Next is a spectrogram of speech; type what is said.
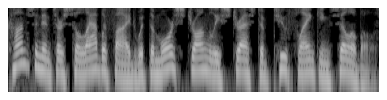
Consonants are syllabified with the more strongly stressed of two flanking syllables.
